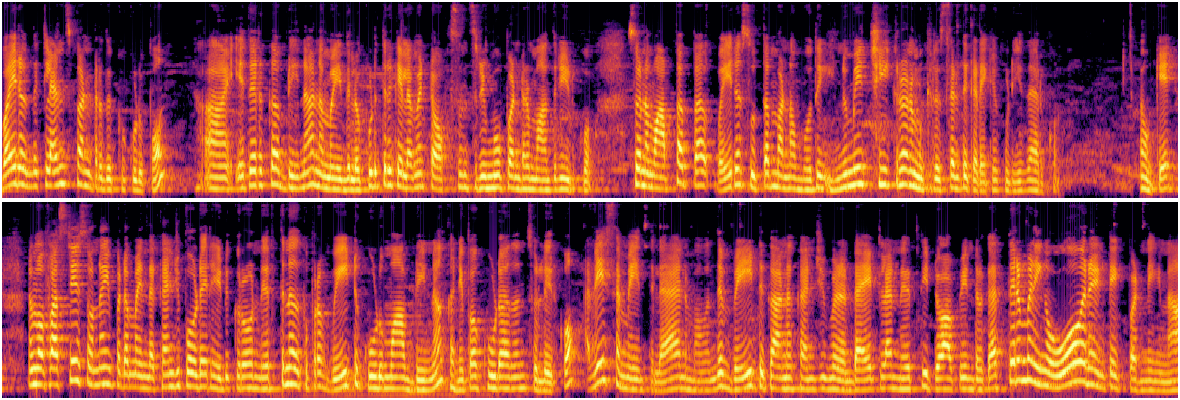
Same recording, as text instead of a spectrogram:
வயிறை வந்து கிளென்ஸ் பண்ணுறதுக்கு கொடுப்போம். எதற்கு அப்படின்னா நம்ம இதில் கொடுத்துருக்க எல்லாமே டாக்ஸின்ஸ் ரிமூவ் பண்ணுற மாதிரி இருக்கும். ஸோ நம்ம அப்பப்போ வயிறை சுத்தம் பண்ணும்போது இன்னுமே சீக்கிரம் நமக்கு ரிசல்ட் கிடைக்கக்கூடியதாக இருக்கும். ஓகே நம்ம ஃபஸ்ட்டே சொன்னால் இப்போ நம்ம இந்த கஞ்சி பவுடர் எடுக்கிறோம் நிறுத்தினதுக்கப்புறம் வெயிட் கூடுமா அப்படின்னா கண்டிப்பாக கூடாதுன்னு சொல்லியிருக்கோம். அதே சமயத்தில் நம்ம வந்து வெயிட்டுக்கான கஞ்சி டயட்லாம் நிறுத்திட்டோம் அப்படின்றக்க திரும்ப நீங்கள் ஓவர் இன்டேக் பண்ணிங்கன்னா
